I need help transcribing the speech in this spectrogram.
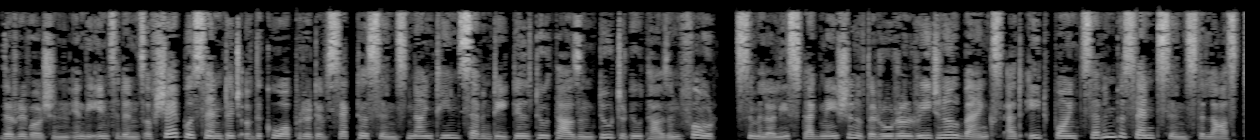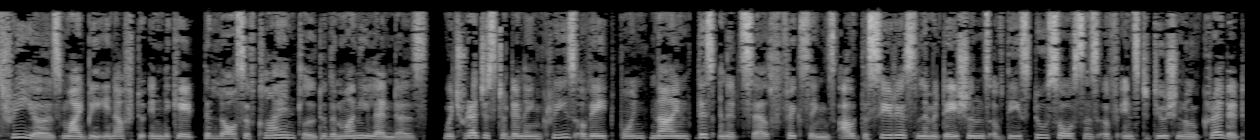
The reversion in the incidence of share percentage of the cooperative sector since 1970 till 2002 to 2004 Similarly stagnation of the rural regional banks at 8.7% since the last three years might be enough to indicate the loss of clientele to the money lenders, which registered an increase of 8.9. This in itself fixings out the serious limitations of these two sources of institutional credit,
